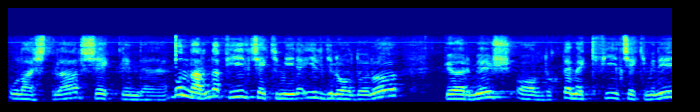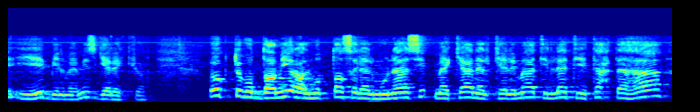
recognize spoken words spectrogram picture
ulaştılar şeklinde. Bunların da fiil çekimiyle ilgili olduğunu görmüş olduk. Demek ki fiil çekimini iyi bilmemiz gerekiyor. Uktubu damir al muttasıl el munasib mekan el kelimat illeti tahtaha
